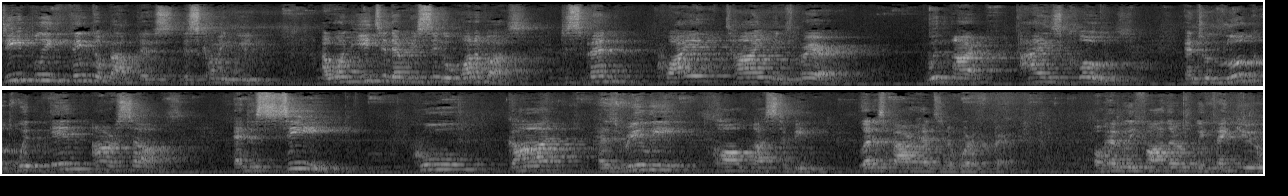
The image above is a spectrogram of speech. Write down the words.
Deeply think about this this coming week. I want each and every single one of us to spend quiet time in prayer with our eyes closed and to look within ourselves and to see who God has really called us to be. Let us bow our heads in a word of prayer. Oh, Heavenly Father, we thank you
